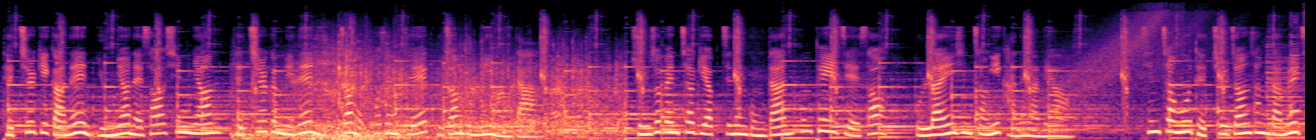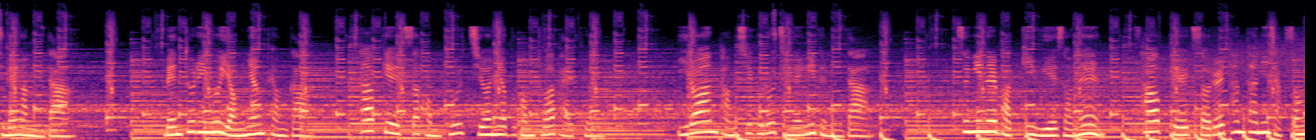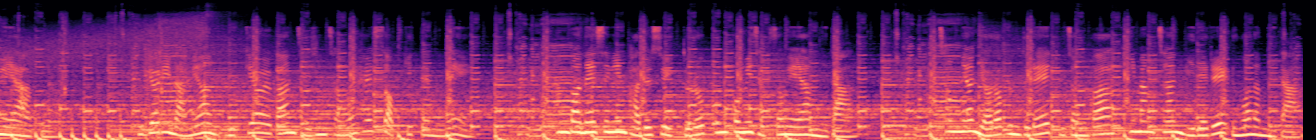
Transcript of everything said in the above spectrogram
대출 기간은 6년에서 10년, 대출 금리는 2.5%의 고정금리입니다. 중소벤처기업진흥공단 홈페이지에서 온라인 신청이 가능하며 신청 후 대출 전 상담을 진행합니다. 멘토링 후 역량 평가, 사업계획서 검토, 지원 여부 검토와 발표. 이러한 방식으로 진행이 됩니다. 승인을 받기 위해서는 사업 계획서를 탄탄히 작성해야 하고 부결이 나면 6개월간 재신청을 할 수 없기 때문에 한 번에 승인 받을 수 있도록 꼼꼼히 작성해야 합니다. 청년 여러분들의 도전과 희망찬 미래를 응원합니다.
